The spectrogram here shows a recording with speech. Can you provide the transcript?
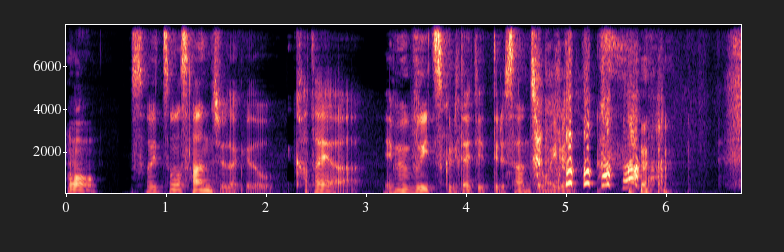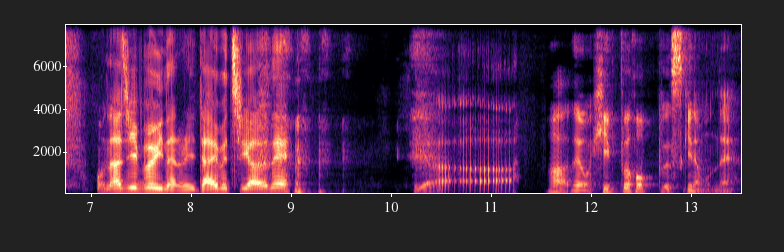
もそいつも30だけど、片や MV 作りたいって言ってる30もいる。う同じ部位なのにだいぶ違うね。いやー。まあでもヒップホップ好きだもんね。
